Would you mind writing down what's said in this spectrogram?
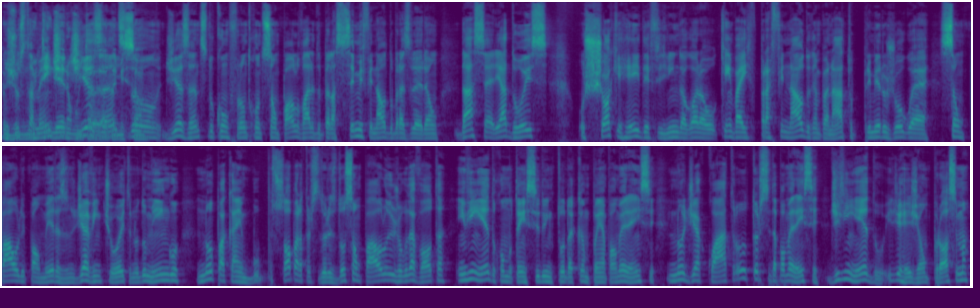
Justamente dias antes, do, dias antes do confronto contra o São Paulo, válido pela semifinal do Brasileirão da Série A2, o choque rei definindo agora quem vai para a final do campeonato. O primeiro jogo é São Paulo e Palmeiras no dia 28, no domingo, no Pacaembu, só para torcedores do São Paulo, e o jogo da volta em Vinhedo, como tem sido em toda a campanha palmeirense. No dia 4, torcida palmeirense de Vinhedo e de região próxima.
